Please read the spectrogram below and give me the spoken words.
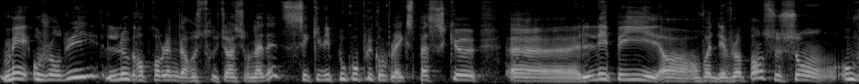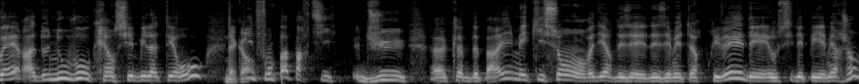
Mais aujourd'hui, le grand problème de la restructuration de la dette, c'est qu'il est beaucoup plus complexe parce que euh, les pays en, voie de développement se sont ouverts à de nouveaux créanciers bilatéraux qui ne font pas partie du euh, Club de Paris, mais qui sont, on va dire, des, émetteurs privés, des, aussi des pays émergents.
